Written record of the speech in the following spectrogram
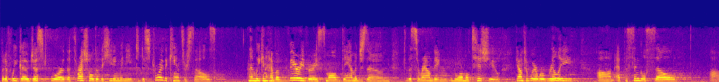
But if we go just for the threshold of the heating we need to destroy the cancer cells, then we can have a very, very small damage zone to the surrounding normal tissue, down to where we're really um, at the single cell uh,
